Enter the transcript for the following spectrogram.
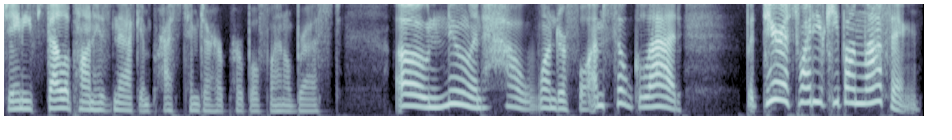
Janey fell upon his neck and pressed him to her purple flannel breast. Oh, Newland, how wonderful. I'm so glad. But, dearest, why do you keep on laughing?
